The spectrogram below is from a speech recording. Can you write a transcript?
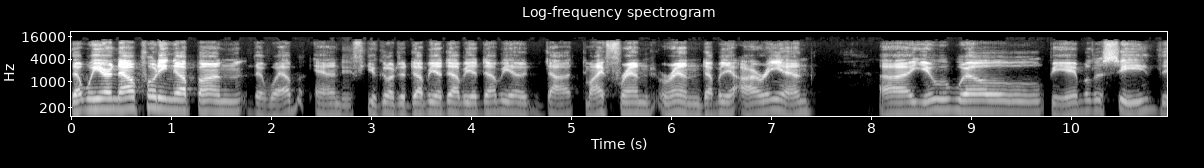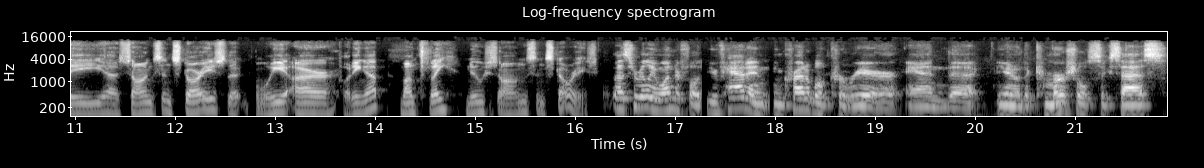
that we are now putting up on the web. And if you go to www.myfriendren, W-R-E-N, uh, you will be able to see the uh, songs and stories that we are putting up monthly, new songs and stories. That's really wonderful. You've had an incredible career, and uh, you know the commercial success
